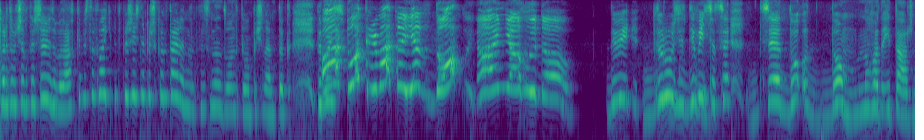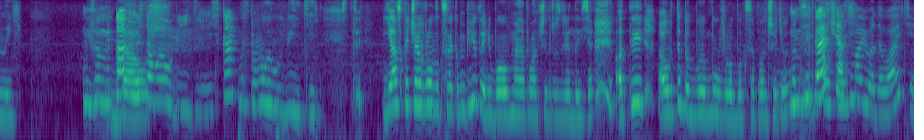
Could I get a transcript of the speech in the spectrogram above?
перед початком серії, будь ласка, постав лайк, підпишись, напиши коментарі, натисни на дзвоник, і ми починаємо. Так, А дивись, тут ребята я здох, я не ожидав. диві, друзі, дивіться, це, це до, дом многоетажний. Миша, мы, как Да мы уж. с тобой увиделись? Как мы с тобой увиделись? Я скачав Roblox на комп'ютері, бо в мене планшет розрядився. А ти, а у тебе бу- був Roblox на планшеті. Отак ми Нифига побачились. сейчас мое, давайте.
